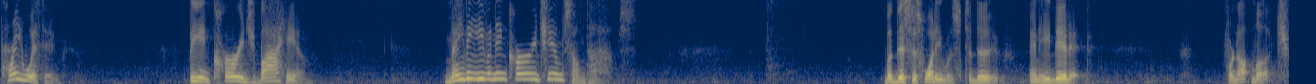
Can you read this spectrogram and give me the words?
pray with him, be encouraged by him, maybe even encourage him sometimes. But this is what he was to do, and he did it for not much.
